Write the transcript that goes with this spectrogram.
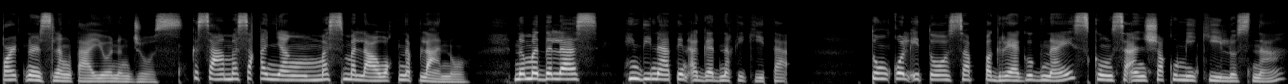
Partners lang tayo ng Diyos. Kasama sa kanyang mas malawak na plano na madalas hindi natin agad nakikita. Tungkol ito sa pag-recognize kung saan siya kumikilos na,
